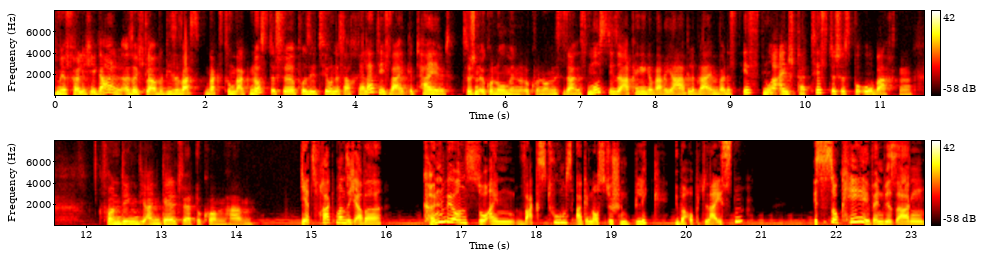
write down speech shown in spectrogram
mir völlig egal. Also ich glaube, diese wachstumagnostische Position ist auch relativ weit geteilt zwischen Ökonominnen und Ökonomen. Sie sagen, es muss diese abhängige Variable bleiben, weil es ist nur ein statistisches Beobachten von Dingen, die einen Geldwert bekommen haben. Jetzt fragt man sich aber, können wir uns so einen wachstumsagnostischen Blick überhaupt leisten? Ist es okay, wenn wir sagen,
